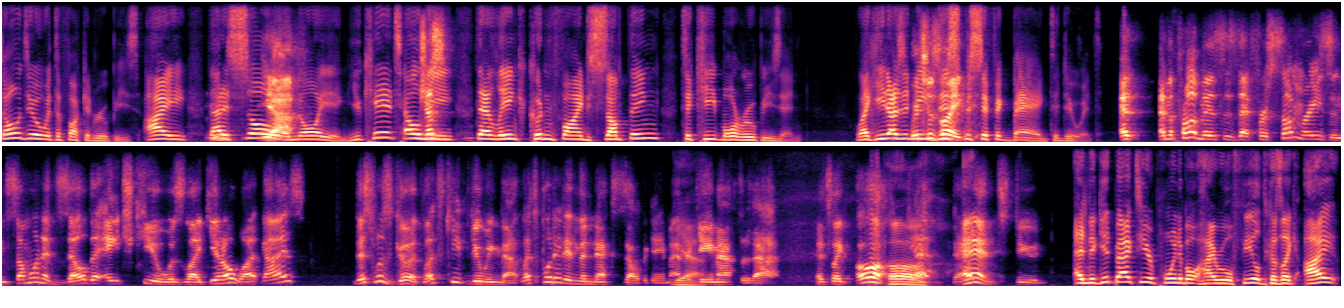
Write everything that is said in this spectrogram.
Don't do it with the fucking rupees. I that is so Yeah. annoying. You can't tell Just- me that Link couldn't find something to keep more rupees in. Like he doesn't need is this like- specific bag to do it. And and the problem is is that for some reason someone at Zelda HQ was like, you know what, guys? This was good. Let's keep doing that. Let's put it in the next Zelda game and Yeah. the game after that. It's like, oh, get bent, dude. and to get back to your point about Hyrule Field, because like I,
